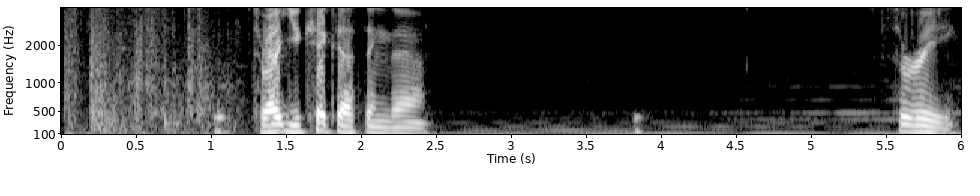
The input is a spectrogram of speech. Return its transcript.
That's right, you kick that thing down. Three.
